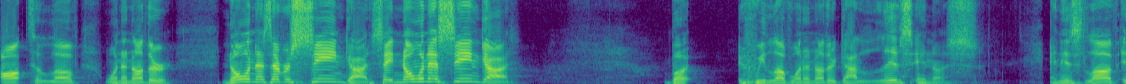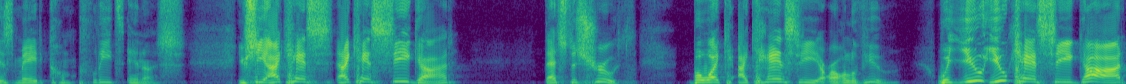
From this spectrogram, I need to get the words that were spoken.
ought to love one another. No one has ever seen God. Say, no one has seen God. But if we love one another, God lives in us, and His love is made complete in us. You see, I can't, I can't see God. That's the truth. But what I can see are all of you. What you you can't see God,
